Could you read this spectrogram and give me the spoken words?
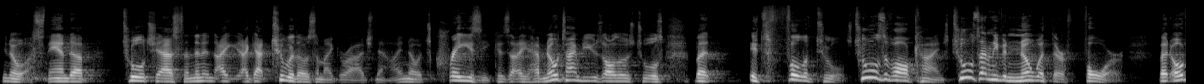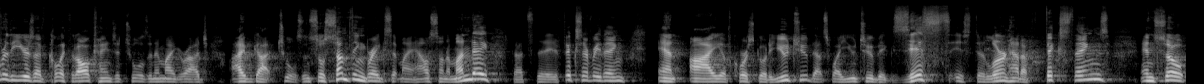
you know stand up tool chest, and then I, I got two of those in my garage now. I know it's crazy because I have no time to use all those tools, but it's full of tools, tools of all kinds, tools I don't even know what they're for. But over the years, I've collected all kinds of tools, and in my garage, I've got tools. And so something breaks at my house on a Monday. That's the day to fix everything. And I, of course, go to YouTube. That's why YouTube exists, is to learn how to fix things. And so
